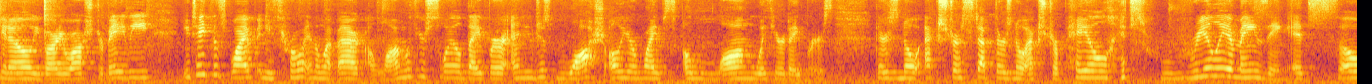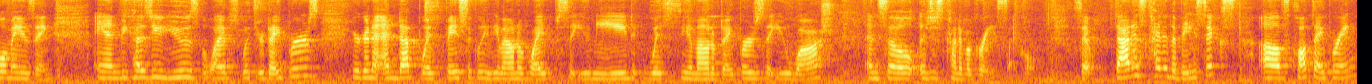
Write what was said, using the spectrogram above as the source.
you know, you've already washed your baby, you take this wipe and you throw it in the wet bag along with your soiled diaper and you just wash all your wipes along with your diapers. There's no extra step, there's no extra pail. It's really amazing. It's so amazing. And because you use the wipes with your diapers, you're gonna end up with basically the amount of wipes that you need with the amount of diapers that you wash. And so it's just kind of a great cycle. So that is kind of the basics of cloth diapering.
